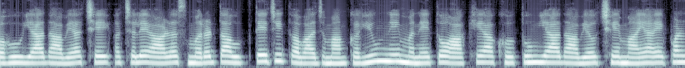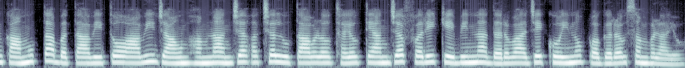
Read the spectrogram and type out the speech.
બહુ યાદ આવ્યા છે અચલે આળસ મરડતા ઉત્તેજિત અવાજમાં કહ્યું ને મને તો આખે આખો તું યાદ આવ્યો છે માયાએ પણ કામુકતા બતાવી તો આવી જાઉં હમણાં જ અચલ ઉતાવળો થયો ત્યાં જ ફરી કેબિનના દરવાજે કોઈનો પગરવ સંભળાયો।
